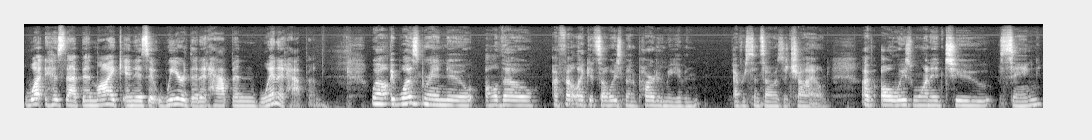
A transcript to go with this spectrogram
What has that been like? And is it weird that it happened when it happened? Well, it was brand new, although I felt like it's always been a part of me, even ever since I was a child. I've always wanted to sing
